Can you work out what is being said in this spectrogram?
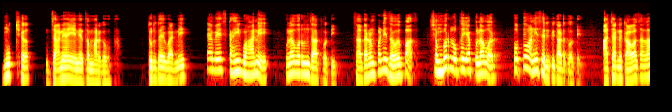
मुख्य जाण्या येण्याचा मार्ग होता. दुर्दैवाने त्यावेळेस काही वाहने पुलावरून जात होती. साधारणपणे जवळपास शंभर लोक या पुलावर फोटो आणि सेल्फी काढत होते. अचानक आवाज आला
